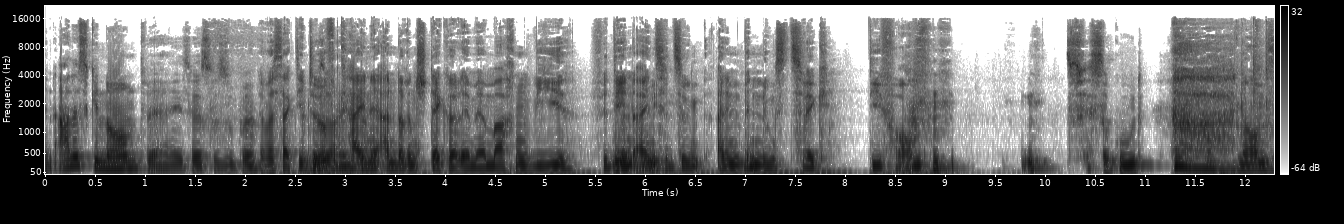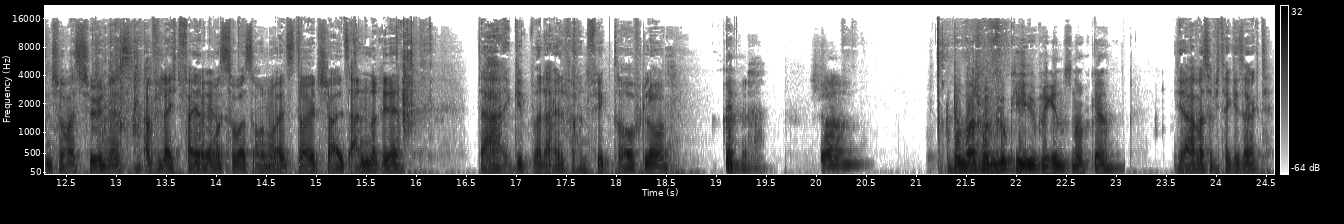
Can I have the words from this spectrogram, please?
Wenn alles genormt wäre, jetzt wäre es so super. Wenn man sagt, ihr Könnte so keine anderen Steckerle mehr machen, wie für den Ja, Einsetzung, Anwendungszweck die Form. Das wäre so gut. Ah, Normen sind schon was Schönes, aber vielleicht feiert Ja. man sowas auch nur als Deutscher. Als andere, da gibt man da einfach einen Fick drauf, glaub. Schon. Du warst beim Luki übrigens noch, gell? Ja, was habe ich da gesagt?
